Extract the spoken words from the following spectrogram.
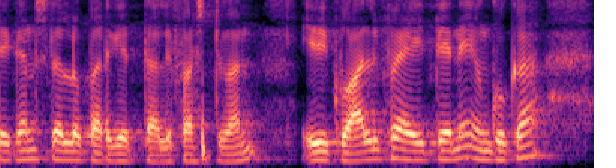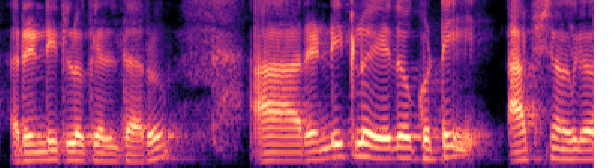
సెకండ్స్లలో పరిగెత్తాలి ఫస్ట్ వన్. ఇది క్వాలిఫై అయితేనే ఇంకొక రెండిట్లోకి వెళ్తారు. ఆ రెండిట్లో ఏదో ఒకటి ఆప్షనల్గా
